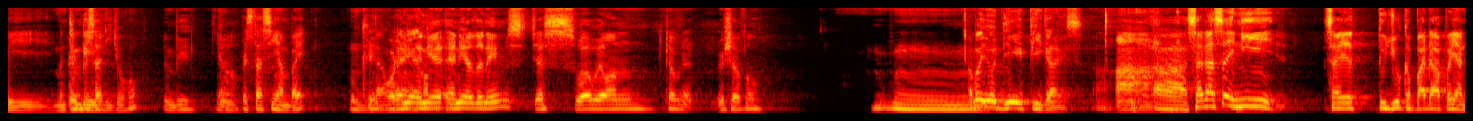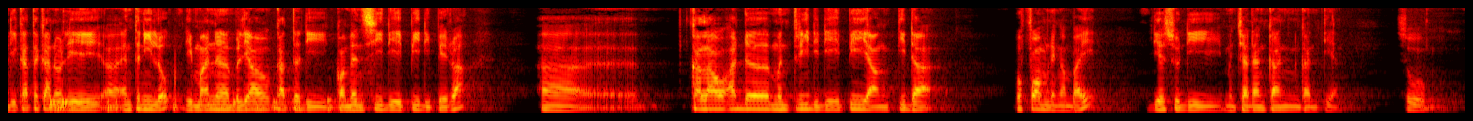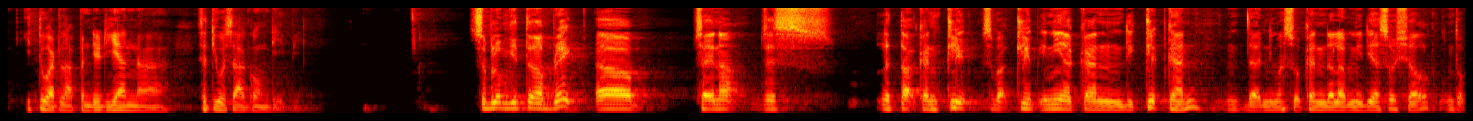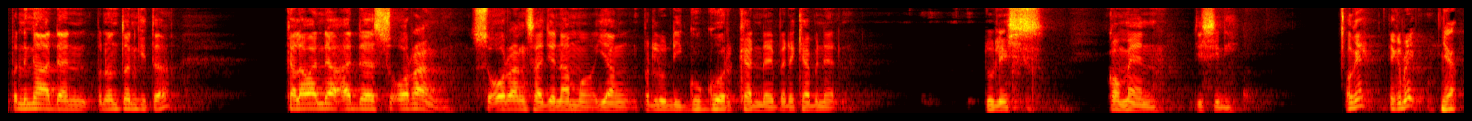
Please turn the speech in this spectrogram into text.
menteri MB. besar di Johor. MB. Ya, prestasi yang baik. Okay. Dan orang Any, yang any, any other names? Just while we're on cabinet reshuffle. Hmm, How about your DAP guys? Ah, uh, saya rasa ini saya tuju kepada apa yang dikatakan oleh uh, Anthony Lok di mana beliau kata di konvensi DAP di Perak uh, kalau ada menteri di DAP yang tidak perform dengan baik dia sudi mencadangkan gantian. So itu adalah pendirian uh, Setiausaha Agong DAP. Sebelum kita break, uh, saya nak just letakkan klip sebab klip ini akan diklipkan dan dimasukkan dalam media sosial untuk pendengar dan penonton kita. Kalau anda ada seorang, seorang saja nama yang perlu digugurkan daripada kabinet, tulis komen di sini. Okay, take a break. Ya.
